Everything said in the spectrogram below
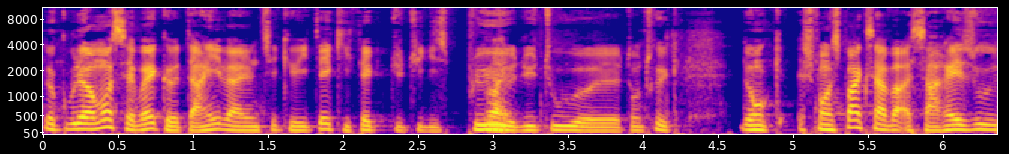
Donc au bout d'un moment, c'est vrai que tu arrives à une sécurité qui fait que tu n'utilises plus Ouais. du tout euh, ton truc. Donc je pense pas que ça va, ça résout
